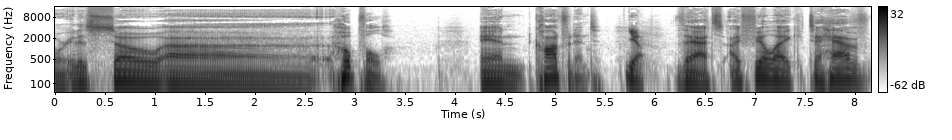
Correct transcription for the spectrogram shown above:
for? It is so uh hopeful and confident Yeah. that I feel like to have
